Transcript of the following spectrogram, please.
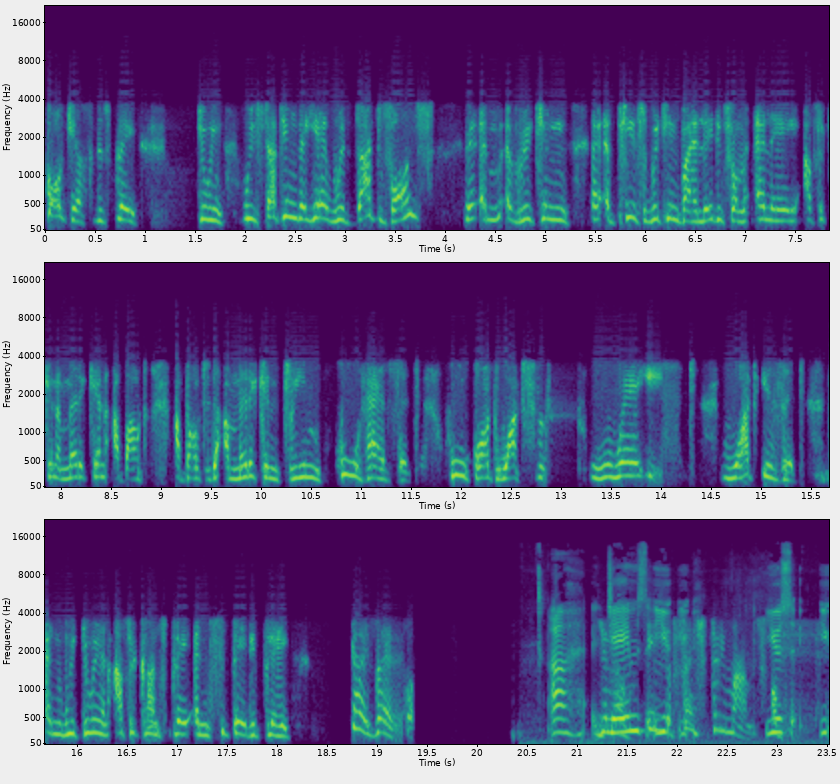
gorgeous this play doing. We're starting the year with that voice um, written a piece written by a lady from LA, African American, about about the American dream. Who has it? Who got what? Where is it? What is it? And we're doing an Afrikaans play and Sepedi play. Guys, uh, James, you, you, you,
